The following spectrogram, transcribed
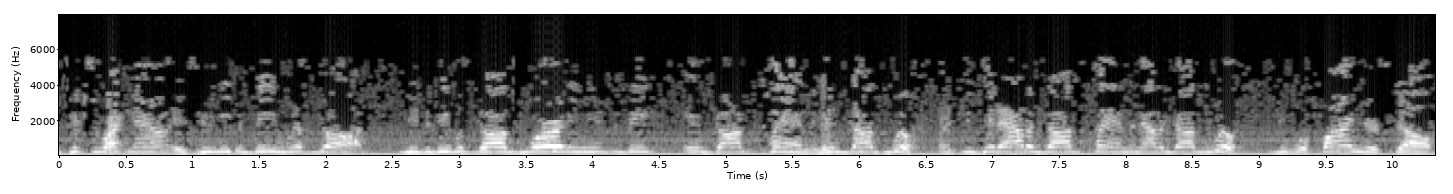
The picture right now is you need to be with God. You need to be with God's Word, and you need to be in God's plan and in God's will. And if you get out of God's plan and out of God's will, you will find yourself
